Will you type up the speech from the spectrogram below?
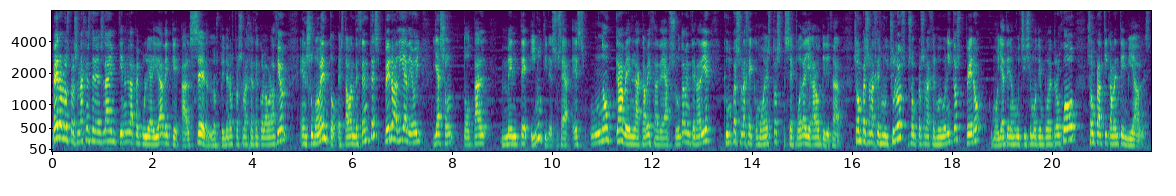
Pero los personajes del Slime tienen la peculiaridad de que al ser los primeros personajes de colaboración, en su momento estaban decentes, pero a día de hoy ya son totalmente inútiles. O sea, es, no cabe en la cabeza de absolutamente nadie que un personaje como estos se pueda llegar a utilizar. Son personajes muy chulos, son personajes muy bonitos, pero como ya tienen muchísimo tiempo dentro del juego, son prácticamente inviables.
